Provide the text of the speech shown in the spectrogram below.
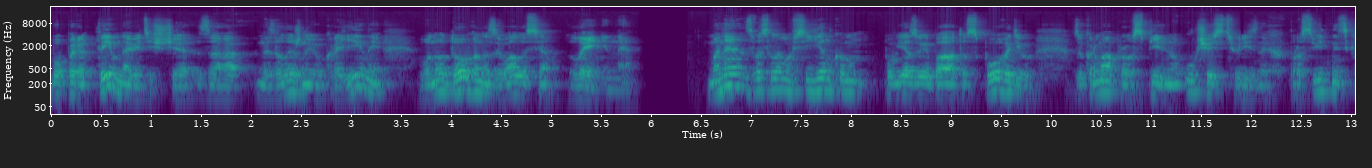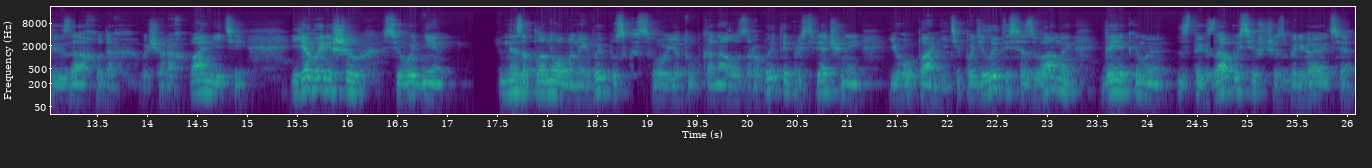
бо перед тим, навіть іще за незалежної України, воно довго називалося Леніне. Мене з Василем Овсієнком пов'язує багато спогадів, зокрема про спільну участь у різних просвітницьких заходах, вечорах пам'яті. І я вирішив сьогодні незапланований випуск свого youtube каналу зробити, присвячений його пам'яті, поділитися з вами деякими з тих записів, що зберігаються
